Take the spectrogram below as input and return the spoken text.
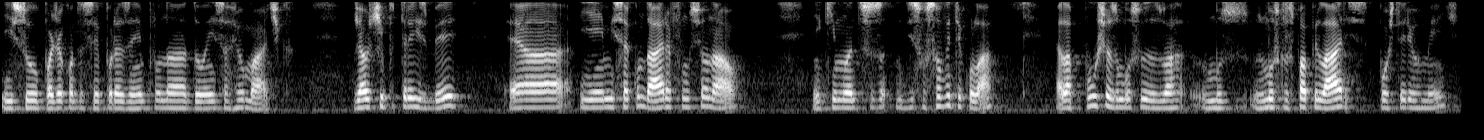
Isso pode acontecer, por exemplo, na doença reumática. Já o tipo 3B é a IM secundária funcional, em que uma disfunção ventricular ela puxa os músculos, os músculos papilares posteriormente,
